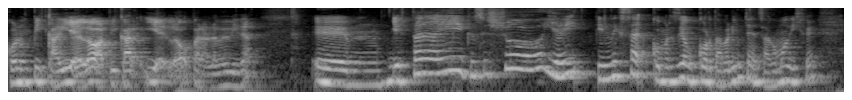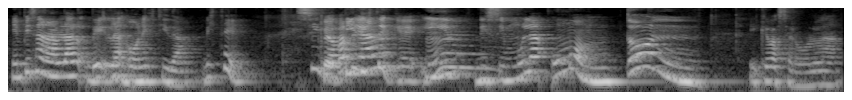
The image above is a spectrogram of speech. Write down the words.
con un picahielo a picar hielo para la bebida. Eh, y están ahí, qué sé yo, y ahí en esa conversación corta pero intensa, como dije, empiezan a hablar de la honestidad, ¿viste? Sí, Que pero aparte tiran- viste que Eve disimula un montón. ¿Y qué va a hacer, boluda?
